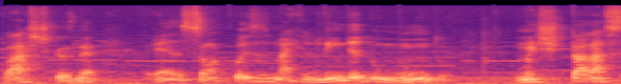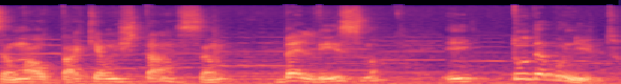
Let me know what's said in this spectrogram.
plásticas, né, é, são as coisas mais lindas do mundo uma instalação, um altar que é uma instalação belíssima e tudo é bonito.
